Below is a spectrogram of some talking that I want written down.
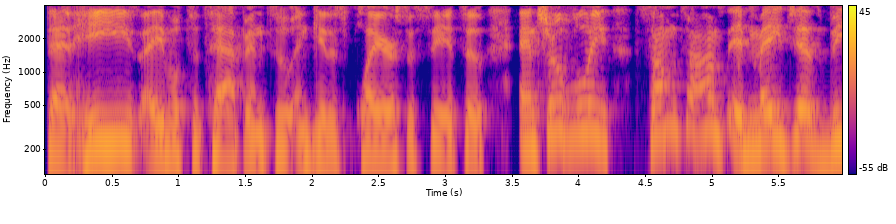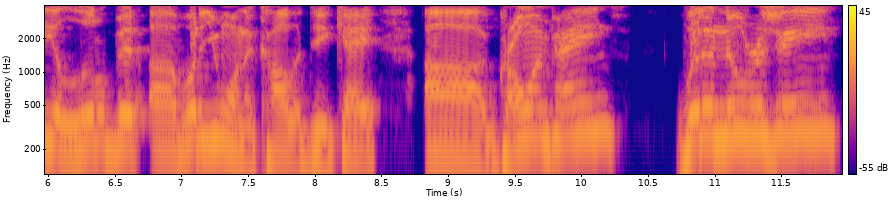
that he's able to tap into and get his players to see it too. And truthfully, sometimes it may just be a little bit of what do you want to call it, DK? Uh, growing pains with a new regime.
